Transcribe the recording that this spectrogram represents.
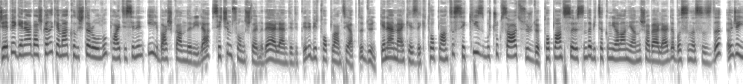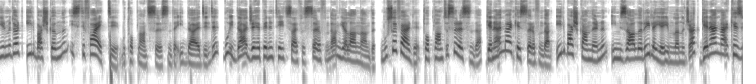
CHP Genel Başkanı Kemal Kılıçdaroğlu partisinin il başkanlarıyla seçim sonuçlarını değerlendirdikleri bir toplantı yaptı dün. Genel merkezdeki toplantı 8,5 saat sürdü. Toplantı sırasında bir takım yalan yanlış haberler de basına sızdı. Önce 24 il başkanının istifa ettiği bu toplantı sırasında iddia edildi. Bu iddia CHP'nin teyit sayfası tarafından yalanlandı. Bu sefer de toplantı sırasında genel merkez tarafından il başkanlarının imzalarıyla yayımlanacak genel merkez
